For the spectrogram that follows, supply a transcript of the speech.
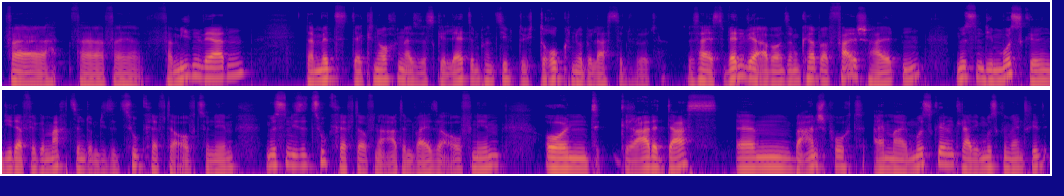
ver, ver, ver, vermieden werden, damit der Knochen, also das Skelett im Prinzip durch Druck nur belastet wird. Das heißt, wenn wir aber unseren Körper falsch halten, müssen die Muskeln, die dafür gemacht sind, um diese Zugkräfte aufzunehmen, müssen diese Zugkräfte auf eine Art und Weise aufnehmen. Und gerade das ähm, beansprucht einmal Muskeln, klar, die Muskeln werden trainiert.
